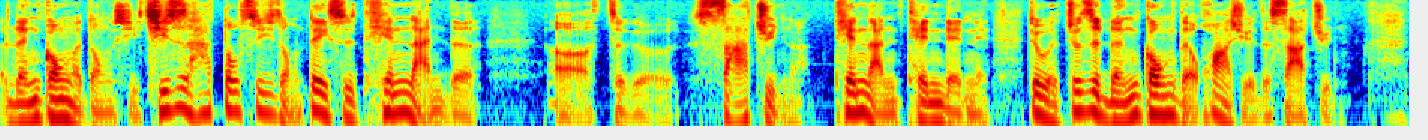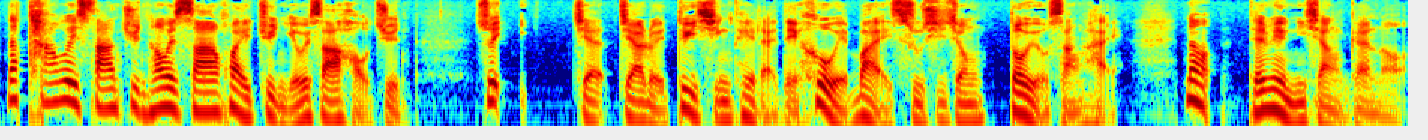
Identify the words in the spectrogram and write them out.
人工的东西，其实它都是一种类似天然的，呃，这个杀菌啊，天然天然的，就就是人工的化学的杀菌。那它会杀菌，它会杀坏菌，也会杀好菌，所以加加瑞对形态来的后尾败熟悉中都有伤害。那天明，你想想看哦，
